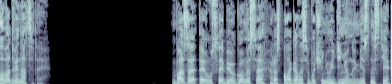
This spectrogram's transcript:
Глава 12. База Эусебио Гомеса располагалась в очень уединенной местности,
